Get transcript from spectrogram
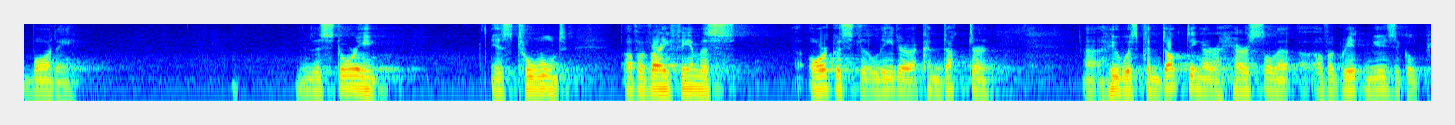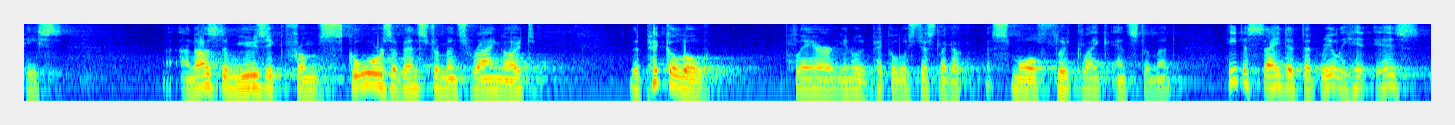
body. The story is told of a very famous orchestra leader, a conductor, uh, who was conducting a rehearsal of a great musical piece. And as the music from scores of instruments rang out, the piccolo player, you know, the piccolo is just like a, a small flute like instrument. He decided that really his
